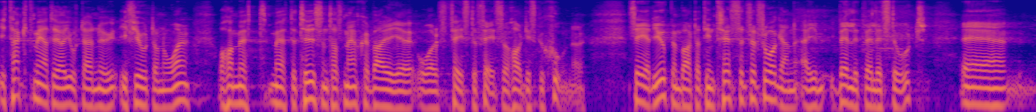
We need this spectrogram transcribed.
i takt med att jag har gjort det här nu i 14 år och har mött, möter tusentals människor varje år face to face och har diskussioner, så är det ju uppenbart att intresset för frågan är väldigt, väldigt stort. And.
